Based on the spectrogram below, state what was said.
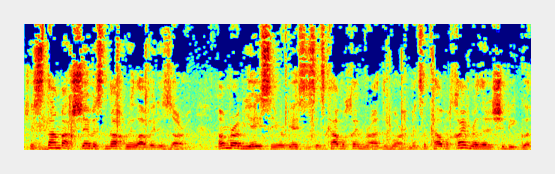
Shestam achsheves nachri l'aveda zara. Am Rabbi Yossi, Rabbi Yossi says, Kal v'chaymer advarim. It's a kal v'chaymer that it should be good.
